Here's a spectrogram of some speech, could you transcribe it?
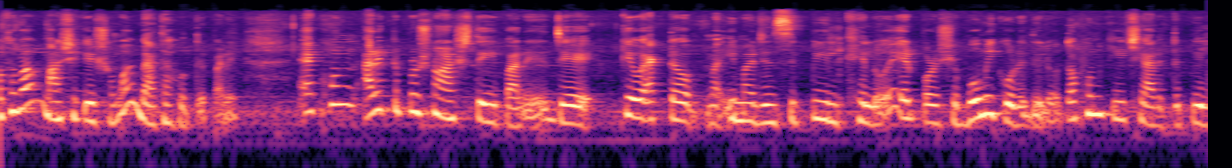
অথবা মাসিকের সময় ব্যথা হতে পারে। এখন আরেকটা প্রশ্ন আসতেই পারে যে, কেউ একটা ইমার্জেন্সি পিল খেলো, এরপরে সে বমি করে দিল, তখন কি সে আরেকটা পিল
